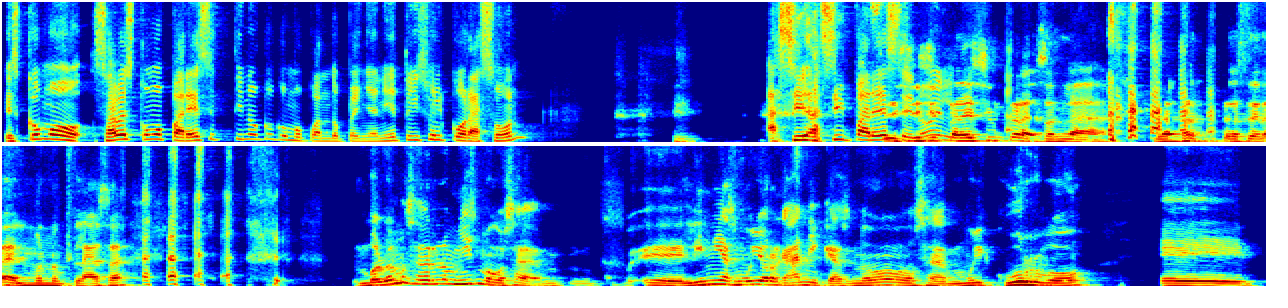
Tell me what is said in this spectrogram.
es como, ¿sabes cómo parece, Tinoco? Como cuando Peña Nieto hizo el corazón. Así, así parece, ¿no? Sí, parece un corazón la, la parte trasera del monoplaza. Volvemos a ver lo mismo, o sea, eh, líneas muy orgánicas, ¿no? O sea, muy curvo. Eh,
